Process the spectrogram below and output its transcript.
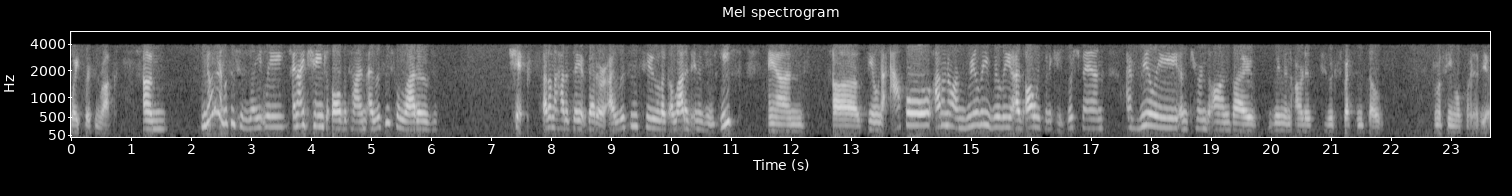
white person rock. Um, you know what I listen to lately, and I change all the time. I listen to a lot of chicks. I don't know how to say it better. I listen to like a lot of Imogen Heap and uh Fiona Apple. I don't know. I'm really, really. I've always been a Kate Bush fan. I really am turned on by women artists who express themselves from a female point of view.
